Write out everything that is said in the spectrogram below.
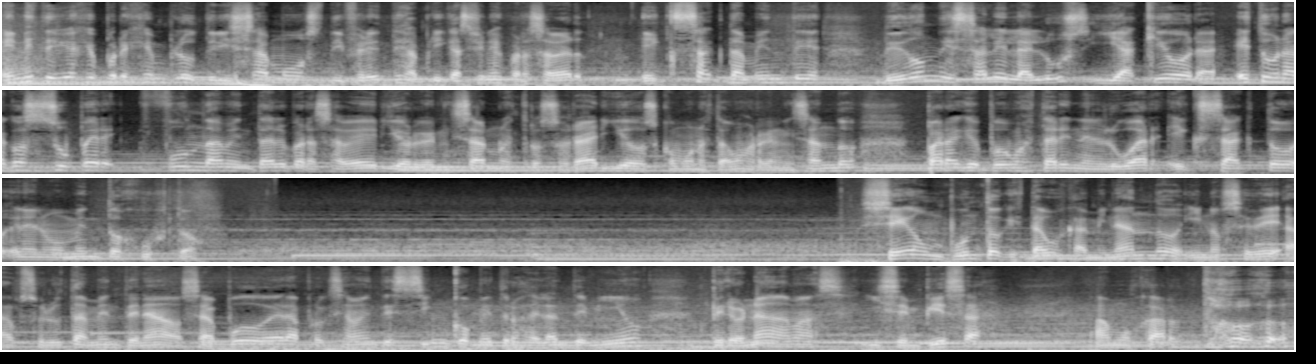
En este viaje, por ejemplo, utilizamos diferentes aplicaciones para saber exactamente de dónde sale la luz y a qué hora. Esto es una cosa súper fundamental para saber y organizar nuestros horarios, cómo nos estamos organizando, para que podamos estar en el lugar exacto, en el momento justo. Llega un punto que estamos caminando y no se ve absolutamente nada. O sea, puedo ver aproximadamente 5 metros delante mío, pero nada más. Y se empieza a mojar todo.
